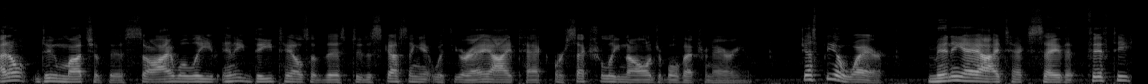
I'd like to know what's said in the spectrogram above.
I don't do much of this, so I will leave any details of this to discussing it with your AI tech or sexually knowledgeable veterinarian. Just be aware, many AI techs say that 50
